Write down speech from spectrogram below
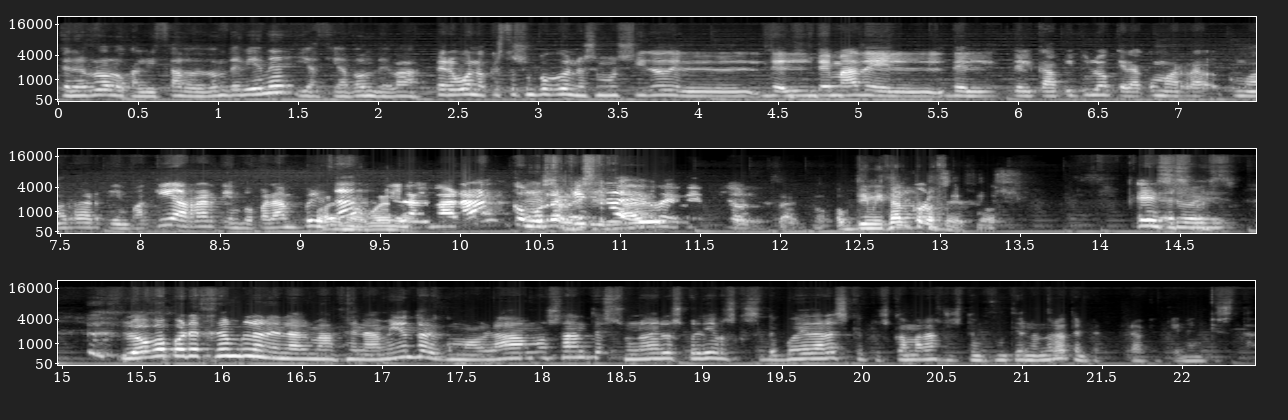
Tenerlo localizado, de dónde viene y hacia dónde va. Pero bueno, que esto es un poco que nos hemos ido del, del tema del, del, capítulo que era como ahorrar, como ahorrar tiempo. Aquí ahorrar tiempo para empezar el albarán como registro de redención. Exacto. Optimizar procesos. Eso, es. Luego, por ejemplo, en el almacenamiento, que como hablábamos antes, uno de los peligros que se te puede dar es que tus cámaras no estén funcionando a la temperatura que tienen que estar.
